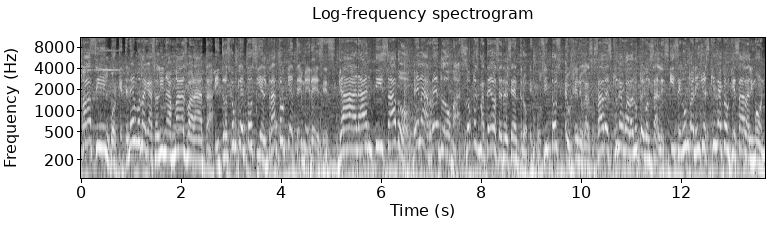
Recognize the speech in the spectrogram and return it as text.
Fácil, porque tenemos la gasolina más barata, litros completos y el trato que te mereces. ¡Garantizado! Ven a Red Lomas, López Mateos en el centro, en Pusitos, Eugenio Garzazada, esquina Guadalupe González y segundo anillo, esquina Conquistada Limón.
